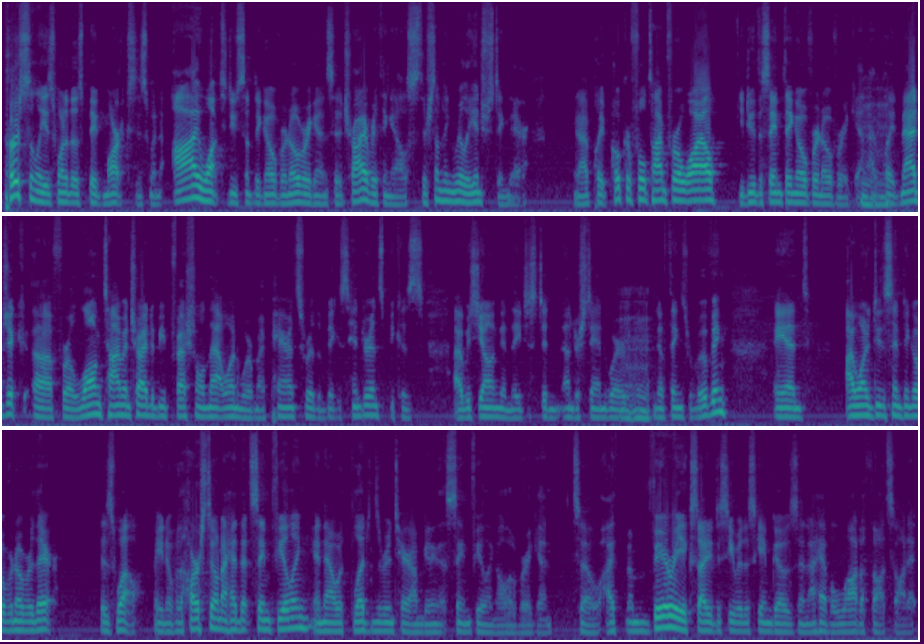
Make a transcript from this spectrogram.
personally is one of those big marks is when I want to do something over and over again instead of try everything else. There's something really interesting there. You know, I played poker full time for a while. You do the same thing over and over again. Mhm. I played Magic uh, for a long time and tried to be professional in that one, where my parents were the biggest hindrance because I was young and they just didn't understand where Mhm. you know things were moving. And I want to do the same thing over and over there as well. You know, with Hearthstone, I had that same feeling, and now with Legends of Runeterra, I'm getting that same feeling all over again. So I, I'm very excited to see where this game goes, and I have a lot of thoughts on it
